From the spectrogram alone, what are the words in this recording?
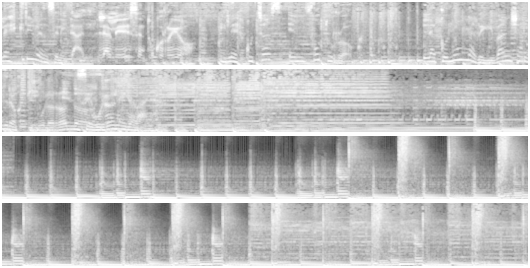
La escribe en cenital, la lees en tu correo y la escuchás en Futurock. La columna de Iván Yargroski en Seguro La Habana.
